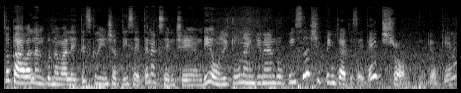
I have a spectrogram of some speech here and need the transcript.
సో కావాలనుకున్న వాళ్ళైతే స్క్రీన్ షాట్ తీసి అయితే నాకు సెండ్ చేయండి. Only two ninety nine rupees shipping charges అయితే ఎక్స్ట్రా ఉంటుంది ఓకేనా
